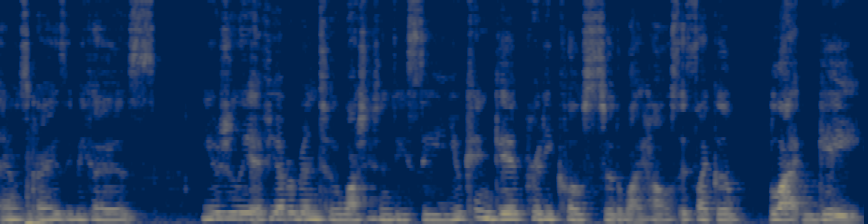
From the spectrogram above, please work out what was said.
and it was crazy because usually if you ever been to Washington D.C. you can get pretty close to the White House. It's like a black gate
